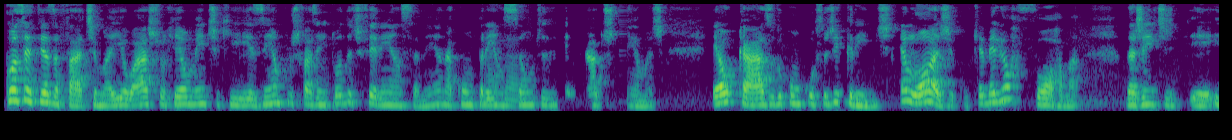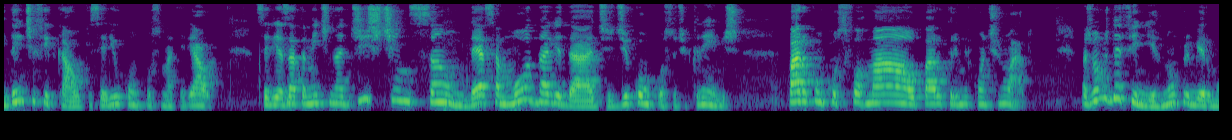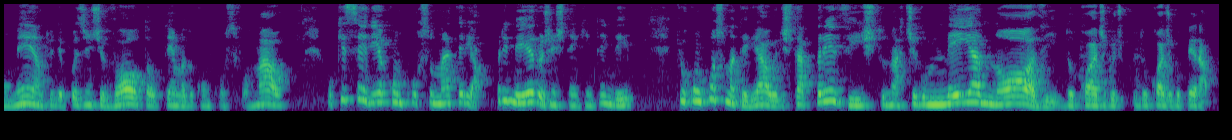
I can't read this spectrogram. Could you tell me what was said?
Com certeza, Fátima, e eu acho realmente que exemplos fazem toda a diferença né, na compreensão de determinados temas. É o caso do concurso de crimes. É lógico que a melhor forma da gente é, identificar o que seria o concurso material seria exatamente na distinção dessa modalidade de concurso de crimes para o concurso formal, para o crime continuado. Mas vamos definir num primeiro momento, e depois a gente volta ao tema do concurso formal, o que seria concurso material. Primeiro, a gente tem que entender que o concurso material ele está previsto no artigo 69 do Código, do Código Penal.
